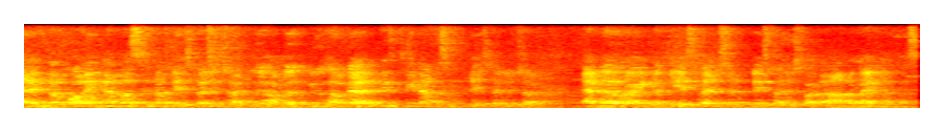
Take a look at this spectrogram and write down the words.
arrange the following numbers in the place value chart we have to you have to arrange these three numbers in place value chart and uh, write the place values and place values for the underlying numbers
